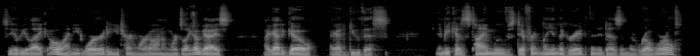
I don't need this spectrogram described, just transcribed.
So you'll be like, oh, I need Word, and you turn Word on, and Word's like, oh, guys, I got to go. I got to do this. And because time moves differently in the grid than it does in the real world,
